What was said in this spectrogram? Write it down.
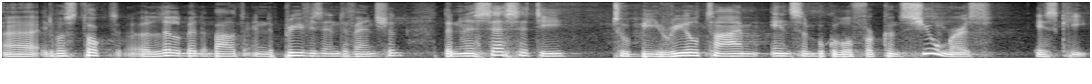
Uh, it was talked a little bit about in the previous intervention. The necessity to be real-time, instant bookable for consumers is key,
